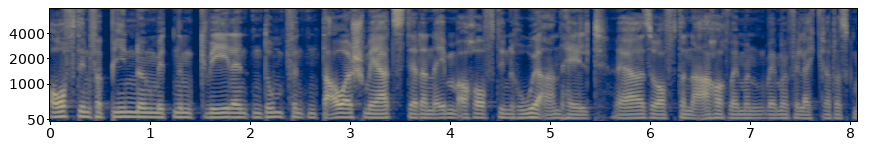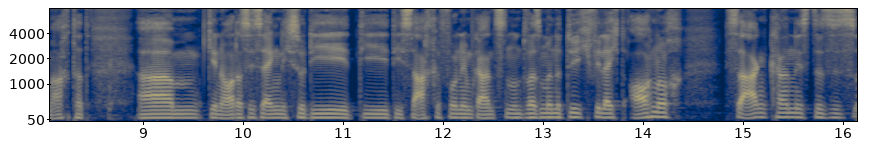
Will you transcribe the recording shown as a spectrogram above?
oft in Verbindung mit einem quälenden, dumpfenden Dauerschmerz, der dann eben auch oft in Ruhe anhält. Ja, also oft danach, auch wenn man, wenn man vielleicht gerade was gemacht hat. Ähm, genau, das ist eigentlich so die, die, die Sache von dem Ganzen. Und was man natürlich vielleicht auch noch sagen kann, ist, dass es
